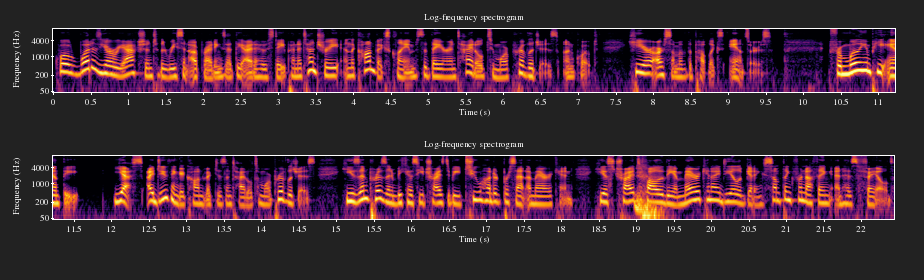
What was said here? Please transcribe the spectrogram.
quote, What is your reaction to the recent uprisings at the Idaho State Penitentiary and the convicts' claims that they are entitled to more privileges? Unquote. Here are some of the public's answers. From William P. Anthe, Yes, I do think a convict is entitled to more privileges. He is in prison because he tries to be 200% American. He has tried to follow the American ideal of getting something for nothing and has failed.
